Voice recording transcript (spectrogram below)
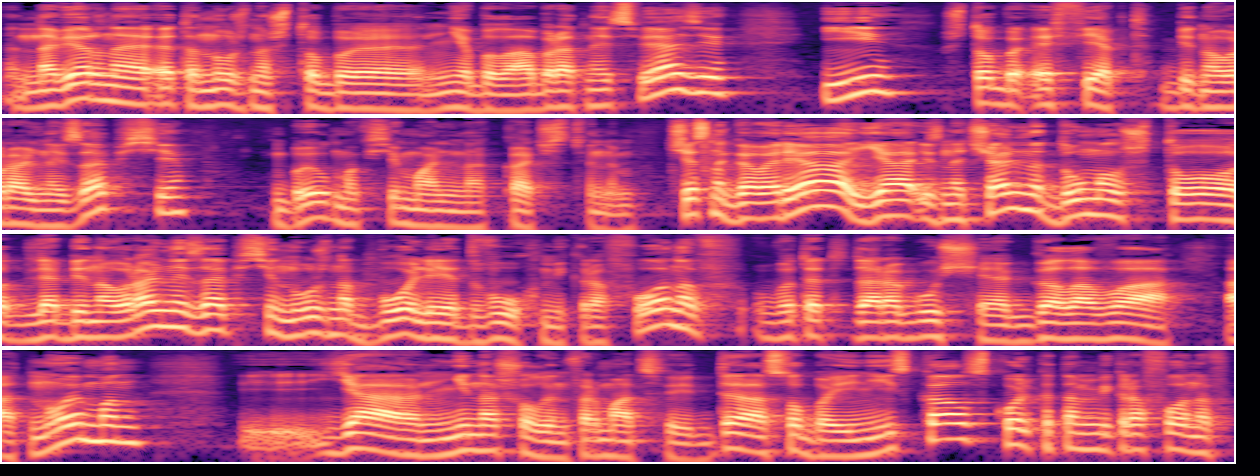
Наверное, это нужно, чтобы не было обратной связи и чтобы эффект бинауральной записи был максимально качественным. Честно говоря, я изначально думал, что для бинауральной записи нужно более двух микрофонов. Вот эта дорогущая голова от Neumann – я не нашел информации, да особо и не искал, сколько там микрофонов.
